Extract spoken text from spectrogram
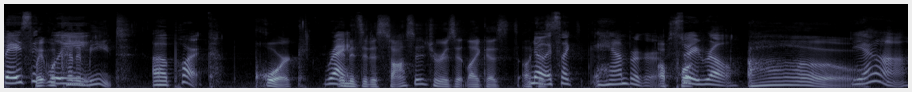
wait, what kind of basically- meat? Uh, pork. Pork. Right. And is it a sausage or is it like a? Like no, a- it's like hamburger. a pork- 碎肉. Oh. Yeah.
